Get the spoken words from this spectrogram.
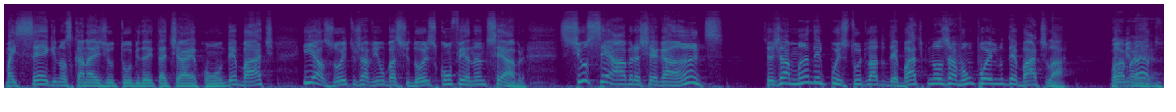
mas segue nos canais de YouTube da Itatiaia com o debate e às oito já vinham bastidores com o Fernando Seabra. Se o Seabra chegar antes, você já manda ele pro estúdio lá do debate que nós já vamos pôr ele no debate lá. Combinado?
